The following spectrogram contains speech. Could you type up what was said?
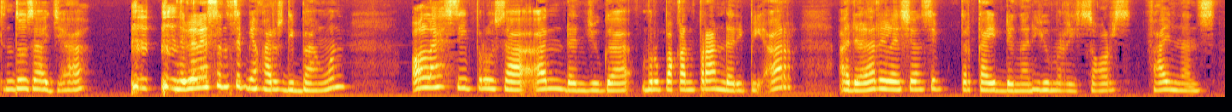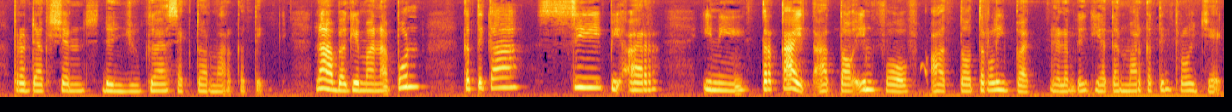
tentu saja relationship yang harus dibangun oleh si perusahaan dan juga merupakan peran dari PR adalah relationship terkait dengan human resource, finance, production, dan juga sektor marketing. Nah, bagaimanapun ketika si PR ini terkait atau involve atau terlibat dalam kegiatan marketing project,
